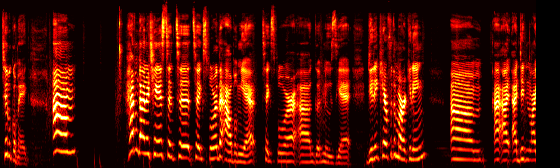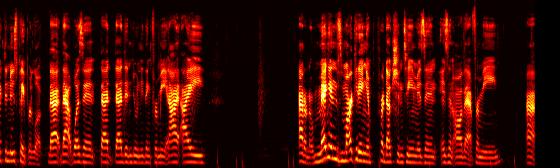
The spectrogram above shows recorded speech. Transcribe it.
typical Meg. Um, haven't gotten a chance to to to explore the album yet, to explore uh, Good News yet. Didn't care for the marketing. Um, I, I, I didn't like the newspaper look. That that wasn't that that didn't do anything for me. And I I I don't know. Megan's marketing and production team isn't isn't all that for me. Uh,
